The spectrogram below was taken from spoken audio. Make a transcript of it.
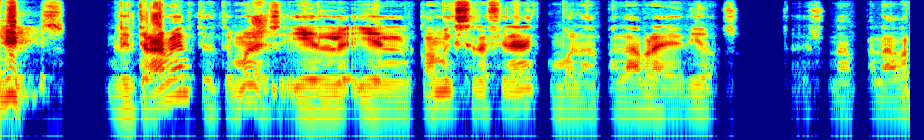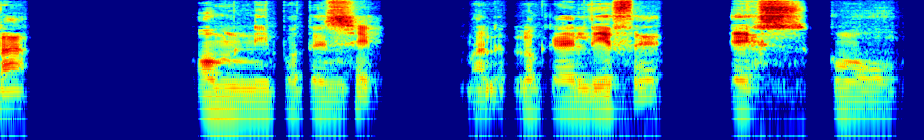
mueres. Literalmente te mueres. Y, el, y en el cómic se refiere como la palabra de Dios. O sea, es una palabra omnipotente. Sí. ¿vale? Lo que él dice es como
